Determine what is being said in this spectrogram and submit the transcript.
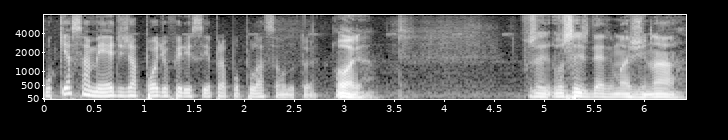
o que essa média já pode oferecer para a população, doutor? Olha, vocês devem imaginar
